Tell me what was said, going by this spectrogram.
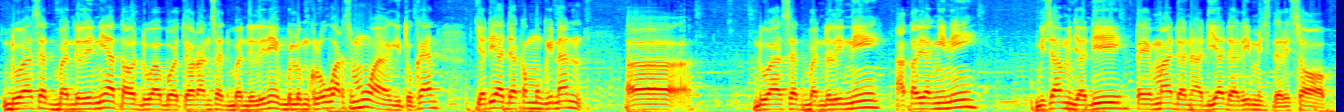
dua set bundle ini atau dua bocoran set bundle ini belum keluar semua gitu kan? Jadi ada kemungkinan uh, dua set bundle ini atau yang ini bisa menjadi tema dan hadiah dari Mystery Shop.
